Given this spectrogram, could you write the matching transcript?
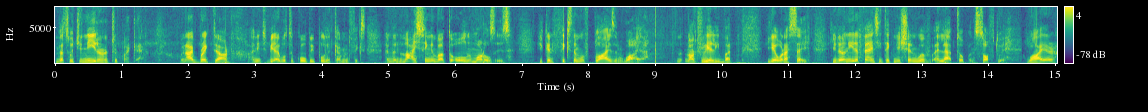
And that's what you need on a trip like that. When I break down, I need to be able to call people that come and fix. And the nice thing about the older models is you can fix them with pliers and wire. Not really, but you get what I say. You don't need a fancy technician with a laptop and software. Wire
